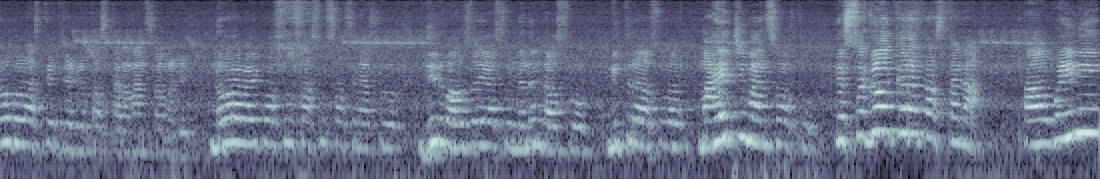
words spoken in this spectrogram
खळबळ असते जगत असताना माणसामध्ये. नवरा बायको असो सासू सासरे असो धीर भाऊजाई असो ननंद असो मित्र असो माहेरची माणसं असो हे सगळं करत असताना वहिनी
